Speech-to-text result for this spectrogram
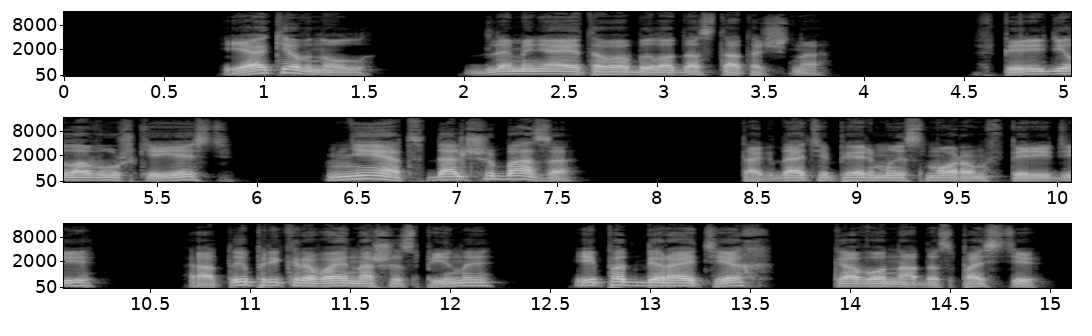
Я кивнул. Для меня этого было достаточно. «Впереди ловушки есть?» «Нет, дальше база». «Тогда теперь мы с Мором впереди, а ты прикрывай наши спины и подбирай тех, кого надо спасти».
